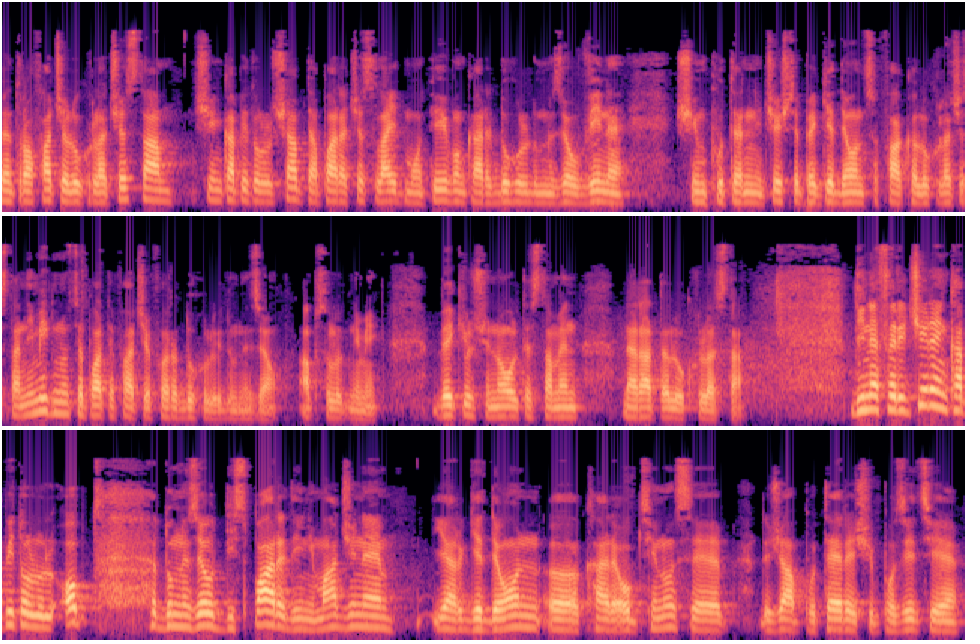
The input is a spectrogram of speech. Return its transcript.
pentru a face lucrul acesta și în capitolul 7 apare acest light motiv în care Duhul Dumnezeu vine și împuternicește pe Gedeon să facă lucrul acesta. Nimic nu se poate face fără Duhul lui Dumnezeu. Absolut nimic. Vechiul și Noul Testament ne arată lucrul ăsta. Din nefericire, în capitolul 8, Dumnezeu dispare din imagine, iar Gedeon, uh, care obținuse deja putere și poziție,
